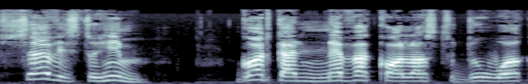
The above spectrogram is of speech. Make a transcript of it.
service to Him. God can never call us to do work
